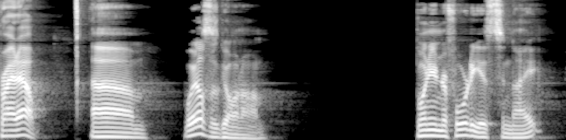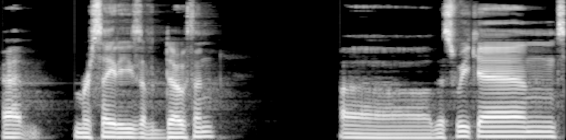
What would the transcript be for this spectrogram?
Try it out. Um, what else is going on? 20 under 40 is tonight at Mercedes of Dothan. Uh, this weekend,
